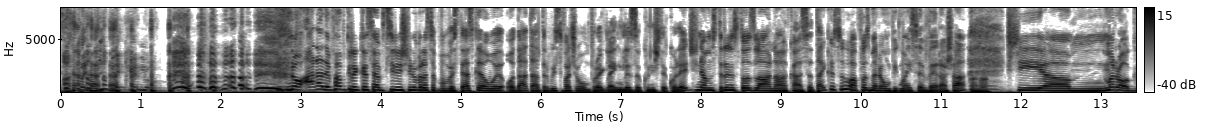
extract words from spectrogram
Asta e bine că nu. Nu, Ana, de fapt, cred că se abține și nu vrea să povestească. O, odată a trebuit să facem un proiect la engleză cu niște colegi și ne-am strâns toți la Ana acasă. Tai că a fost mereu un pic mai sever, așa. Aha. Și, um, mă rog,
